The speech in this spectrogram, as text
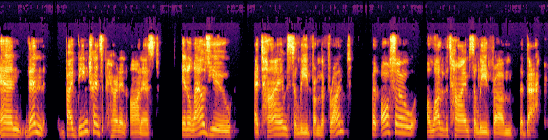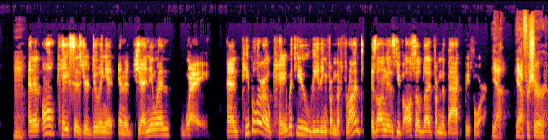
And then by being transparent and honest, it allows you at times to lead from the front, but also a lot of the times to lead from the back. Hmm. And in all cases, you're doing it in a genuine way. And people are okay with you leading from the front as long as you've also led from the back before. Yeah. Yeah, for sure.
